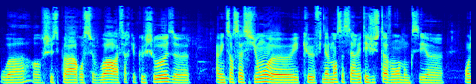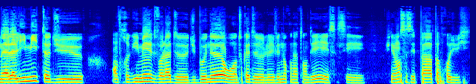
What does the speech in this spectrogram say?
ou à euh, je sais pas à recevoir, à faire quelque chose, euh, à une sensation euh, et que finalement ça s'est arrêté juste avant. Donc c'est on est à la limite du entre guillemets voilà du bonheur ou en tout cas de l'événement qu'on attendait et ça c'est finalement ça s'est pas pas produit.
